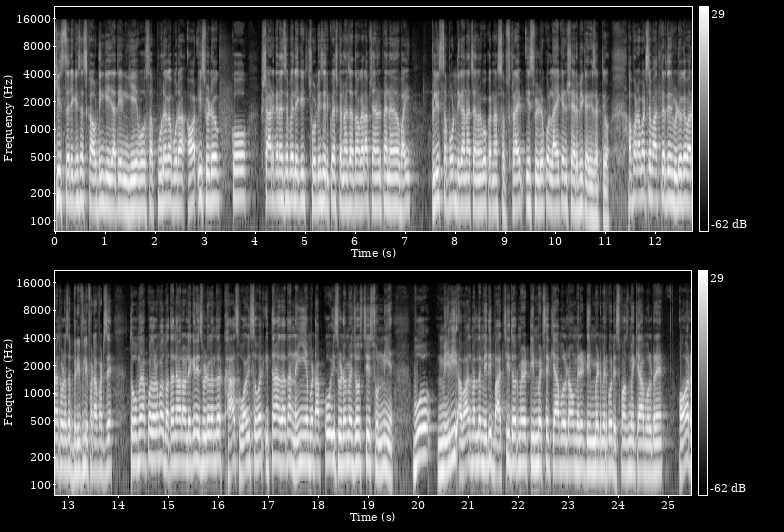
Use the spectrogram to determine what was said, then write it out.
किस तरीके से स्काउटिंग की जाती है, ये वो सब पूरा का पूरा। और इस वीडियो को स्टार्ट करने से पहले एक छोटी सी रिक्वेस्ट करना चाहता हूँ, अगर आप चैनल पर नए हो भाई प्लीज़ सपोर्ट दिखाना चैनल को करना सब्सक्राइब इस वीडियो को लाइक एंड शेयर भी कर ही सकते हो। अब फटाफट से बात करते हैं इस वीडियो के बारे में थोड़ा सा ब्रीफली फटाफट से। तो मैं आपको थोड़ा बहुत बताने वाला हूँ, लेकिन इस वीडियो के अंदर खास वॉइस ओवर इतना ज़्यादा नहीं है बट आपको इस वीडियो में जो चीज़ सुननी है वो मेरी आवाज़ मतलब मेरी बातचीत और मेरे टीममेट से क्या बोल रहा हूँ मेरे टीममेट मेरे को रिस्पॉन्स में क्या बोल रहे हैं और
